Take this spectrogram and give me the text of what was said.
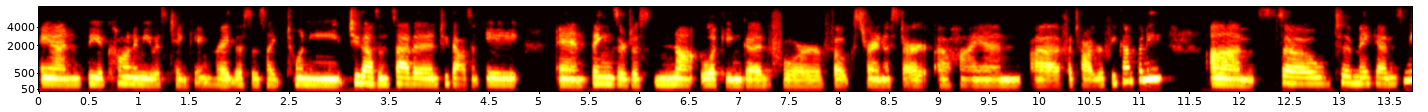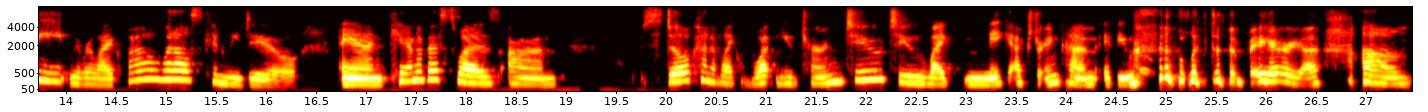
and the economy was tanking, right? This is like 20, 2007, 2008, and things are just not looking good for folks trying to start a high end uh, photography company. Um, so to make ends meet, we were like, well, what else can we do? And cannabis was, um, still kind of like what you turn to to like make extra income if you lived in the Bay Area um,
